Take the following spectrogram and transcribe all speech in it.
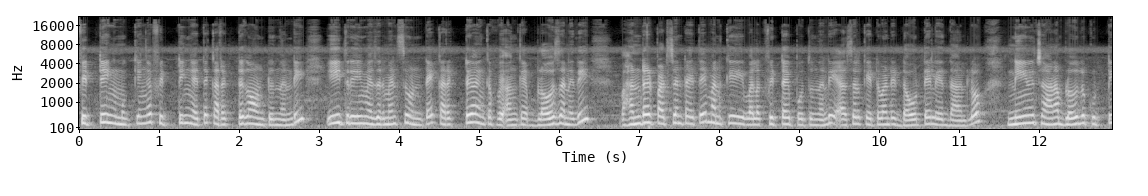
ఫిట్టింగ్ ముఖ్యంగా ఫిట్టింగ్ అయితే కరెక్ట్గా ఉంటుందండి. ఈ త్రీ మెజర్మెంట్స్ ఉంటే కరెక్ట్గా ఇంకా ఇంకా బ్లౌజ్ అనేది హండ్రెడ్ పర్సెంట్ అయితే మనకి వాళ్ళకి ఫిట్ అయిపోతుందండి. అసలుకి ఎటువంటి డౌటే లేదు దాంట్లో. నేను చాలా బ్లౌజులు కుట్టి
